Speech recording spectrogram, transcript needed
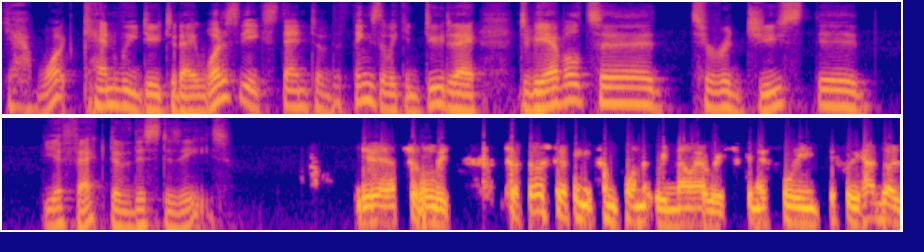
yeah, what can we do today? What is the extent of the things that we can do today to be able to to reduce the the effect of this disease? Yeah, absolutely. So firstly, I think it's important that we know our risk, and if we if we have those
